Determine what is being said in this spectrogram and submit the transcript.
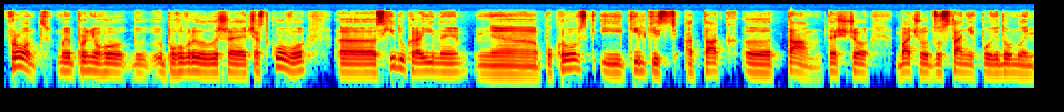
Фронт, ми про нього поговорили лише частково. Е, Схід України, е, Покровськ і кількість атак е, там. Те, що бачу от з останніх повідомлень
